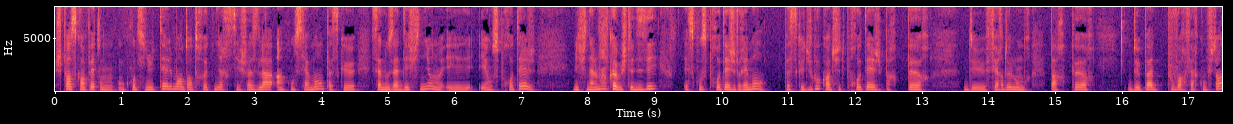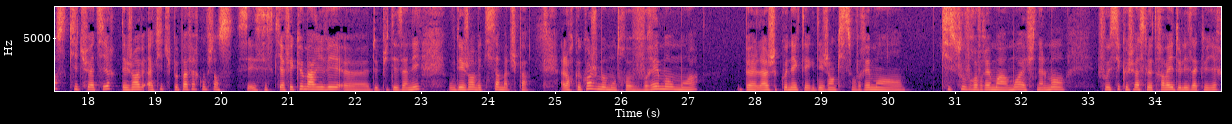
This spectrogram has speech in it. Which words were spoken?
Je pense qu'en fait, on, continue tellement d'entretenir ces choses-là inconsciemment parce que ça nous a définis et, et on se protège. Mais finalement, comme je te disais, est-ce qu'on se protège vraiment? Parce que du coup, quand tu te protèges par peur de faire de l'ombre, par peur de pas pouvoir faire confiance, qui tu attires Des gens à qui tu peux pas faire confiance. C'est ce qui a fait que m'arriver euh, depuis des années, ou des gens avec qui ça matche pas. Alors que quand je me montre vraiment moi, ben là je connecte avec des gens qui sont vraiment, qui s'ouvrent vraiment à moi, et finalement, il faut aussi que je fasse le travail de les accueillir.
